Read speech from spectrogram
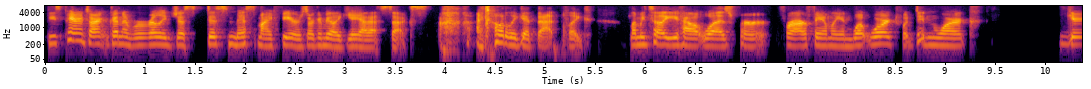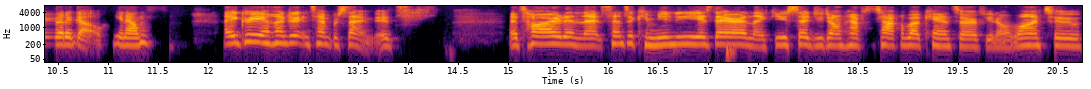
these parents aren't going to really just dismiss my fears. They're going to be like, yeah, that sucks. I totally get that. Like, let me tell you how it was for for our family and what worked, what didn't work. Give it a go, you know? I agree 110%. It's it's hard and that sense of community is there and like you said you don't have to talk about cancer if you don't want to.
